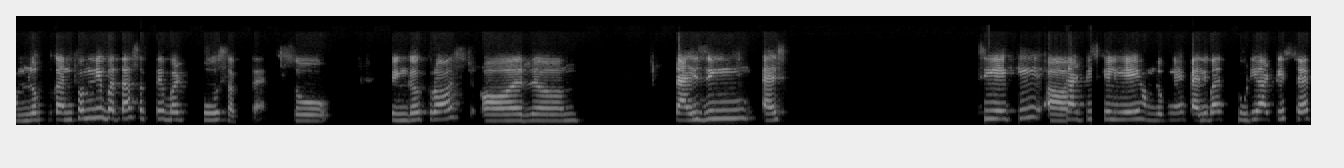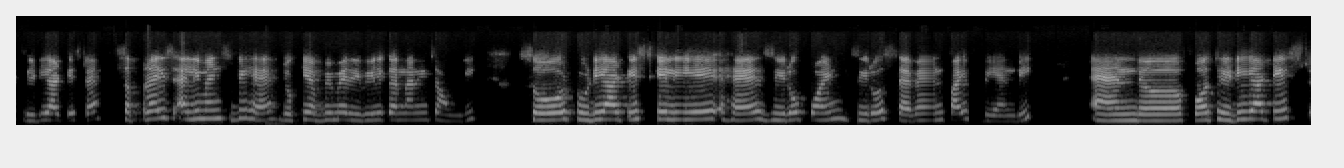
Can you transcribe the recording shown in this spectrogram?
हम लोग कंफर्म नहीं बता सकते बट हो सकता है। सो फिंगर क्रॉस्ड और प्राइसिंग ऐसी है कि आर्टिस्ट के लिए हम लोग ने पहली बात टू डी आर्टिस्ट है थ्री डी आर्टिस्ट है। सरप्राइज़ एलिमेंट्स भी है, जो कि अभी मैं रिवील करना नहीं चाहूँगी। सो टू डी आर्टिस्ट के लिए है zero point zero seven five B N B and for three D artist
